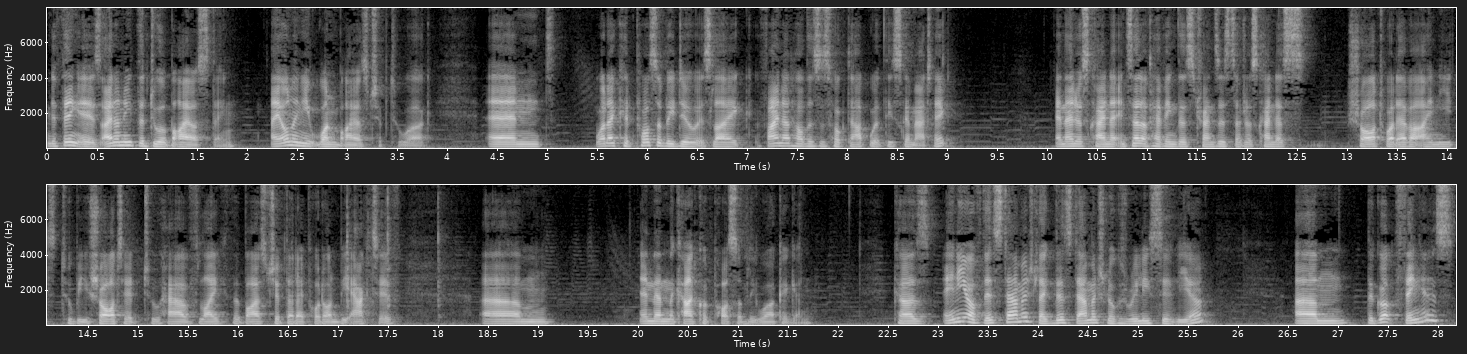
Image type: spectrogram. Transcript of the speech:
the thing is, I don't need the dual BIOS thing. I only need one BIOS chip to work. And what I could possibly do is like find out how this is hooked up with the schematic and then just kind of instead of having this transistor just kind of short whatever I need to be shorted to have like the BIOS chip that I put on be active. Um, and then the card could possibly work again. Because any of this damage, like this damage looks really severe. Um, the good thing is,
